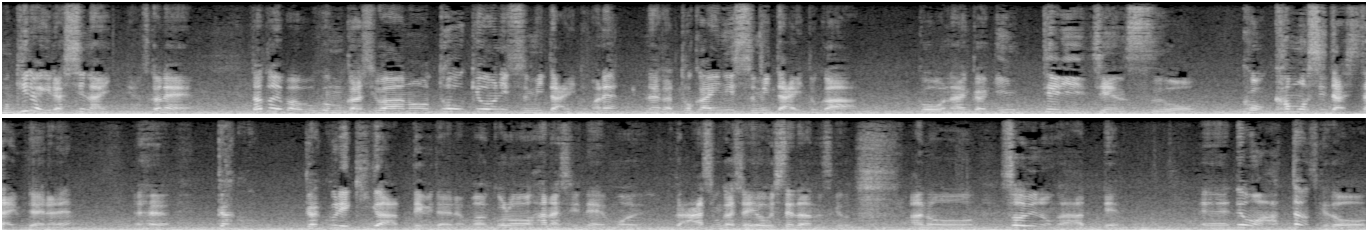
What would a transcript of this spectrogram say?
もうギラギラしないっていうんですかね。例えば僕昔はあの東京に住みたいとかねなんか都会に住みたいとかこうなんかインテリジェンスをこう醸し出したいみたいなね、学学歴があってみたいな、まあ、この話ねもう昔昔は用意してたんですけど、あのそういうのがあって、えー、でもあったんですけど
